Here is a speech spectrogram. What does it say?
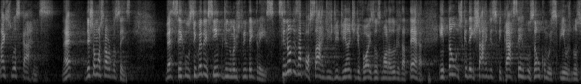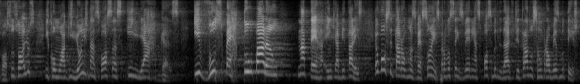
nas suas carnes. Né? Deixa eu mostrar para vocês. Versículo 55 de Números 33. Se não desapossardes de diante de vós os moradores da terra, então os que deixardes ficar servosão como espinhos nos vossos olhos e como aguilhões nas vossas ilhargas, e vos perturbarão na terra em que habitareis. Eu vou citar algumas versões para vocês verem as possibilidades de tradução para o mesmo texto.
